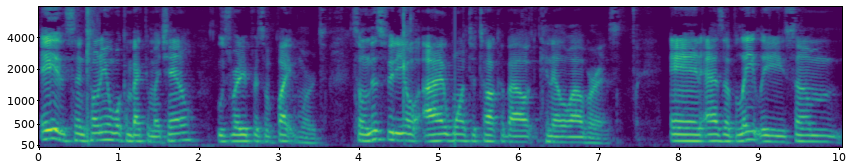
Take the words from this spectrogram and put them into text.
Hey, it's Antonio. Welcome back to my channel. Who's ready for some fighting words? So in this video, I want to talk about Canelo Alvarez. And as of lately, some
